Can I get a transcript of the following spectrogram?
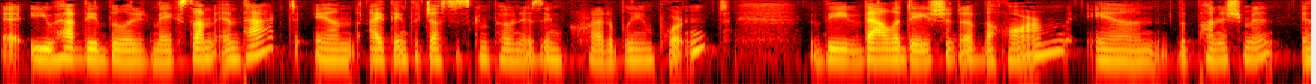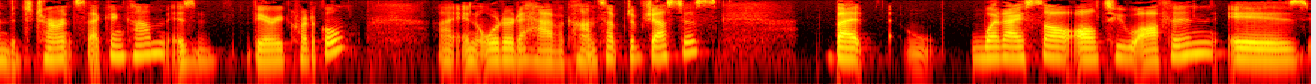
uh, you have the ability to make some impact. And I think the justice component is incredibly important the validation of the harm and the punishment and the deterrence that can come is very critical uh, in order to have a concept of justice. But what I saw all too often is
